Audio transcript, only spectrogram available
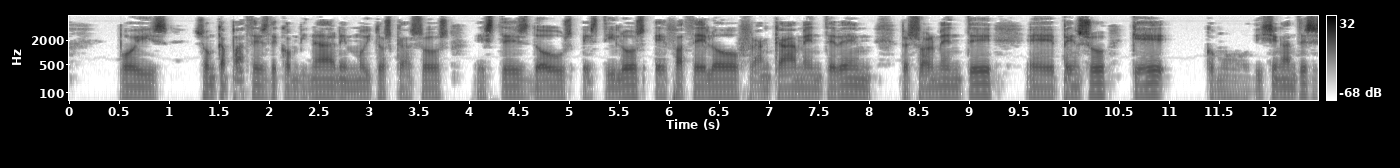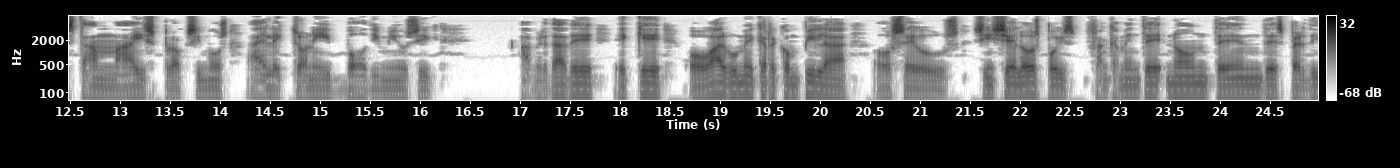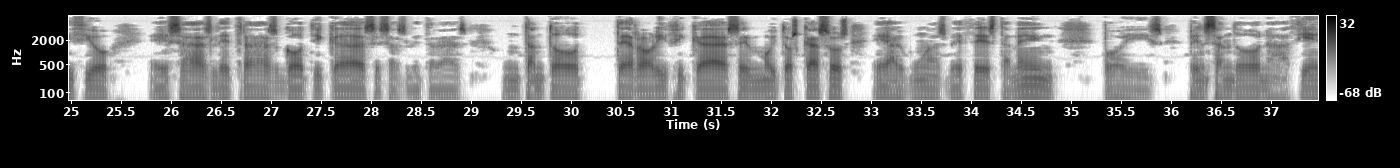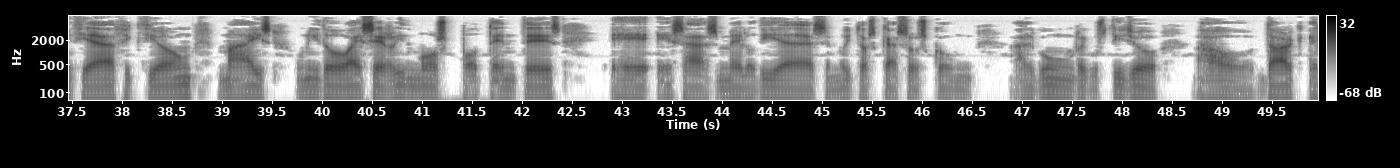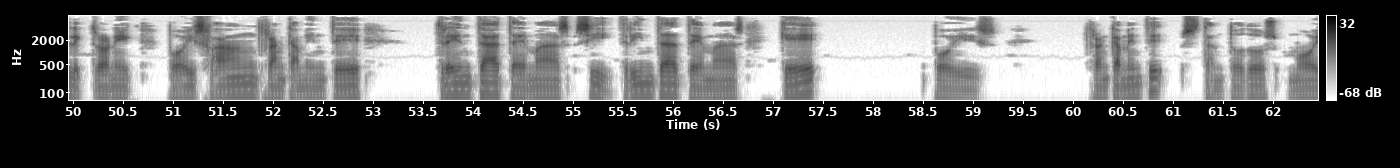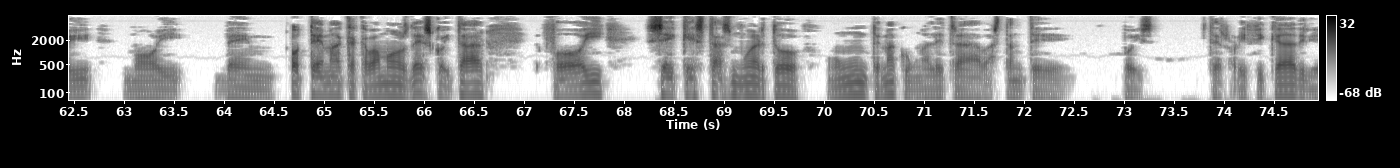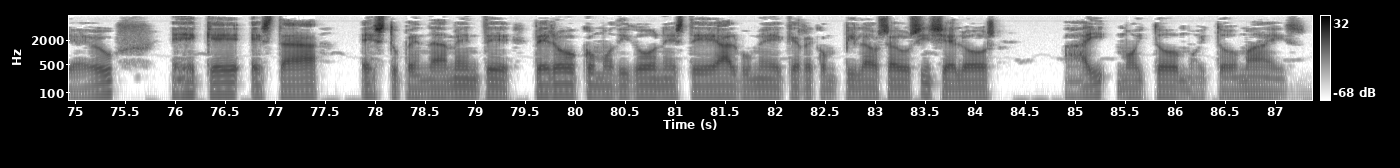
pois son capaces de combinar en moitos casos estes dous estilos e facelo francamente ben. Personalmente, eh, penso que como dixen antes, están máis próximos a electronic body music A verdade é que o álbume que recompila os seus sinxelos, pois, francamente, non ten desperdicio esas letras góticas, esas letras un tanto terroríficas en moitos casos e algunhas veces tamén, pois pensando na ciencia ficción máis unido a ese ritmos potentes e esas melodías en moitos casos con algún regustillo ao dark electronic, pois fan, francamente, 30 temas, sí, 30 temas que, pois, francamente, están todos moi, moi ben. O tema que acabamos de escoitar foi Sé que estás muerto, un tema cunha letra bastante, pois, terrorífica, diría eu, é que está estupendamente, pero como digo neste álbume que recompila os seus sinxelos, hai moito, moito máis.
